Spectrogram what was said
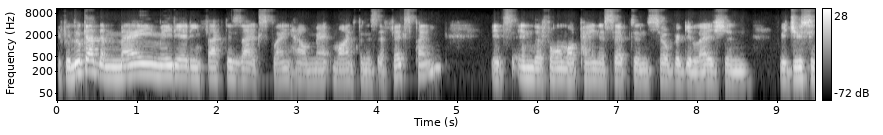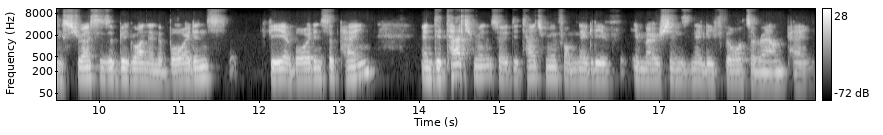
If we look at the main mediating factors that explain how mindfulness affects pain, it's in the form of pain acceptance, self-regulation, reducing stress is a big one, and avoidance, fear avoidance of pain, and detachment, so detachment from negative emotions, negative thoughts around pain.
